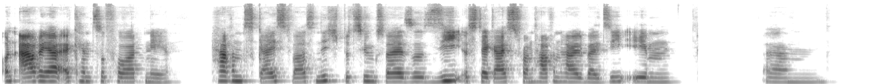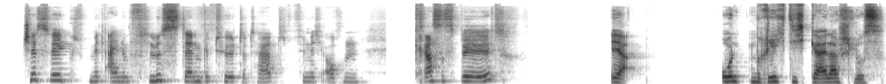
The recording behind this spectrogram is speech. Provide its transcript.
Und Aria erkennt sofort, nee, Harrens Geist war es nicht, beziehungsweise sie ist der Geist von Harrenhal, weil sie eben ähm, Chiswick mit einem Flüstern getötet hat. Finde ich auch ein krasses Bild. Ja. Und ein richtig geiler Schluss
